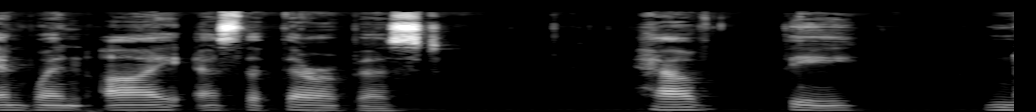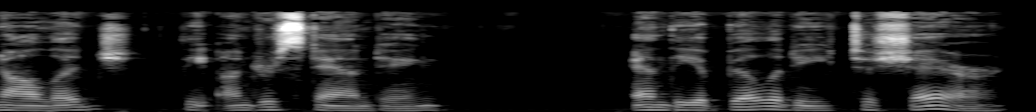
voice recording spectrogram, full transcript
and when I, as the therapist, have the knowledge, the understanding, and the ability to share,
